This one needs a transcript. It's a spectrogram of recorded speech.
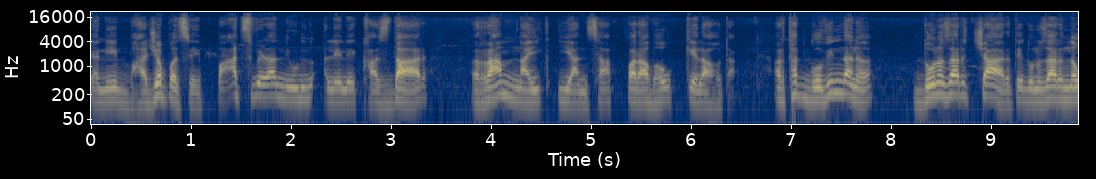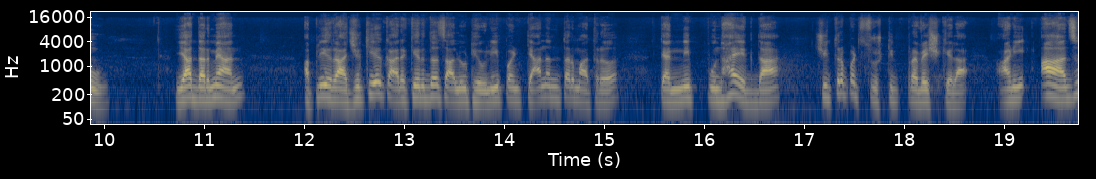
त्यांनी भाजपचे पाच वेळा निवडून आलेले खासदार राम नाईक यांचा पराभव केला होता. अर्थात गोविंदानं दोन हजार चार ते दोन हजार नऊ या दरम्यान आपली राजकीय कारकीर्द चालू ठेवली पण त्यानंतर मात्र त्यांनी पुन्हा एकदा चित्रपटसृष्टीत प्रवेश केला आणि आज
